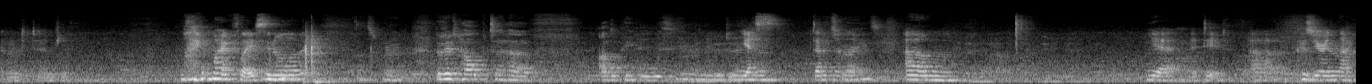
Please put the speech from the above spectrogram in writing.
coming to terms with my, my place in all of it. That's great. Did it help to have other people with you when you were doing Yes, definitely. Um, yeah, it did. Because you're in like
